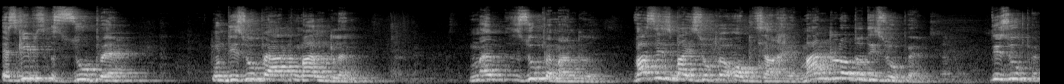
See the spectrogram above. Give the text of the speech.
Es gibt Suppe und die Suppe hat Mandeln. Ma- Suppemandel. Was ist bei Suppe Hauptsache? Mandel oder die Suppe? Die Suppe.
